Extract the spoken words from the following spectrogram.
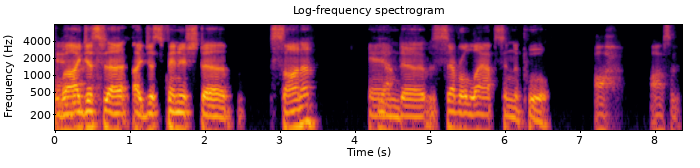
And Well, I just uh, I just finished uh, sauna and uh, several laps in the pool. oh, awesome.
